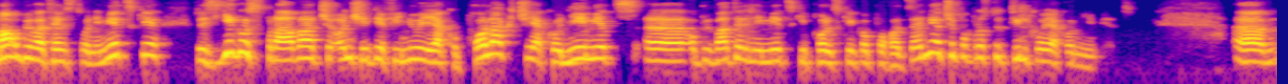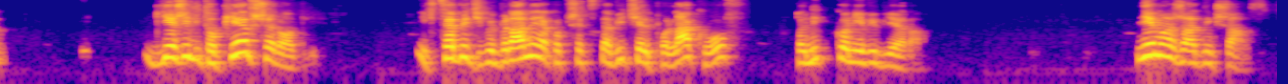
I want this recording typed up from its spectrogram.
ma obywatelstwo niemieckie, to jest jego sprawa, czy on się definiuje jako Polak, czy jako Niemiec, e, obywatel niemiecki polskiego pochodzenia, czy po prostu tylko jako Niemiec jeżeli to pierwsze robi i chce być wybrany jako przedstawiciel Polaków, to nikt go nie wybiera. Nie ma żadnych szans.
